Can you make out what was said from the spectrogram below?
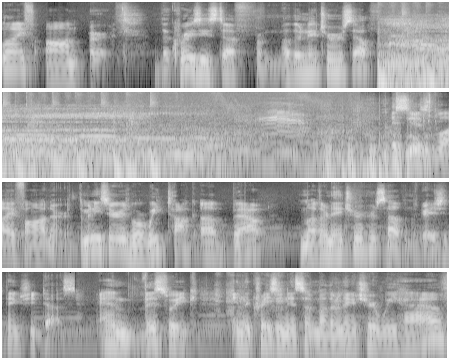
Life on Earth. The crazy stuff from Mother Nature herself. This is Life on Earth, the miniseries where we talk about Mother Nature herself and the crazy things she does. And this week, in the craziness of Mother Nature, we have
